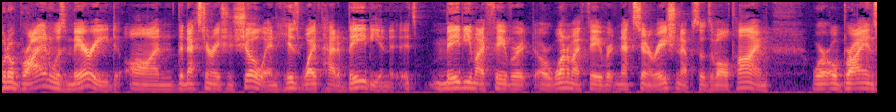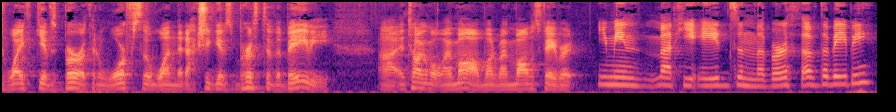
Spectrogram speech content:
But O'Brien was married on the Next Generation show, and his wife had a baby, and it's maybe my favorite or one of my favorite Next Generation episodes of all time, where O'Brien's wife gives birth, and Worf's the one that actually gives birth to the baby. Uh, and talking about my mom, one of my mom's favorite You mean that he aids in the birth of the baby?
